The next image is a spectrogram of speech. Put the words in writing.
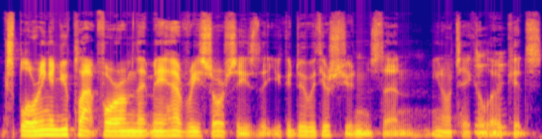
exploring a new platform that may have resources that you could do with your students then you know take a Mm-hmm. look it's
